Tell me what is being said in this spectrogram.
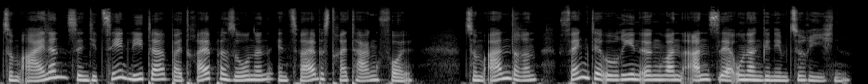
Zum einen sind die 10 Liter bei drei Personen in zwei bis drei Tagen voll. Zum anderen fängt der Urin irgendwann an, sehr unangenehm zu riechen.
